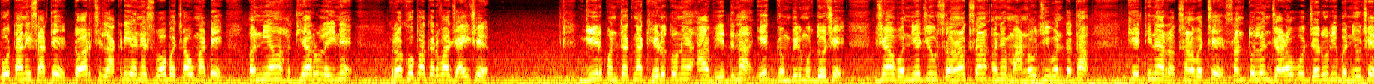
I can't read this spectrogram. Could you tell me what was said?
પોતાની સાથે ટોર્ચ, લાકડી અને સ્વ બચાવ માટે અન્ય હથિયારો લઈને રખોપા કરવા જાય છે. ગીર પંથકના ખેડૂતોને આ વેદના એક ગંભીર મુદ્દો છે, જ્યાં વન્યજીવ સંરક્ષણ અને માનવ જીવન તથા ખેતીના રક્ષણ વચ્ચે સંતુલન જાળવવું જરૂરી બન્યું છે.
